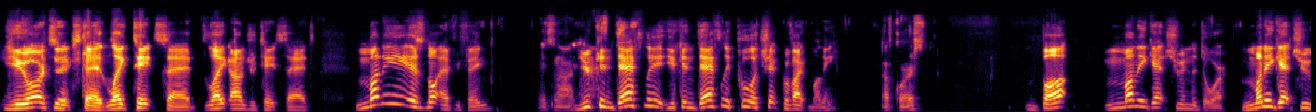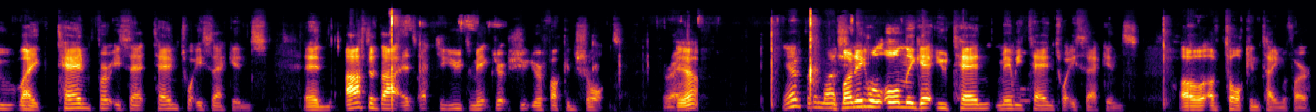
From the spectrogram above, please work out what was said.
You are to an extent. Like Tate said, like Andrew Tate said, money is not everything. It's not, You can definitely, you can definitely pull a chick without money. of course. but money gets you in the door money gets you like 10 30 set 10 20 seconds and after that it's up to you to make your shoot your fucking shot. Right. Yeah. Yeah, pretty much. money will only get you 10 maybe 10 20 seconds of, of talking time with her.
